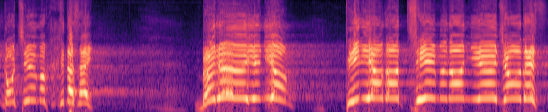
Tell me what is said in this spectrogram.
にご注目ください。ブルーユニオンピリオドチームの入場です。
